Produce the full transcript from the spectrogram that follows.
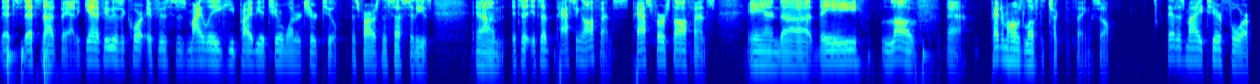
That's that's not bad. Again, if he was a court, if this is my league, he'd probably be a tier one or tier two as far as necessities. Um, it's a it's a passing offense, pass first offense, and uh, they love. Patrick Mahomes loves to chuck the thing. So that is my tier four.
